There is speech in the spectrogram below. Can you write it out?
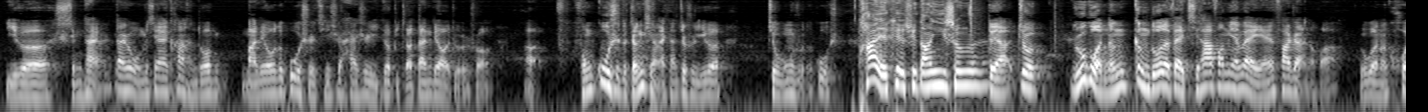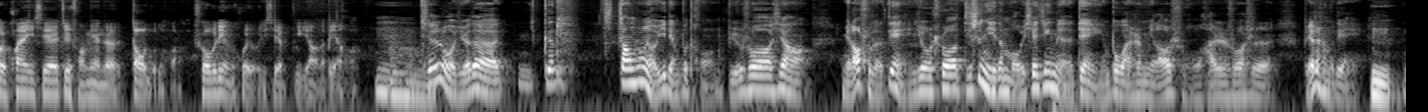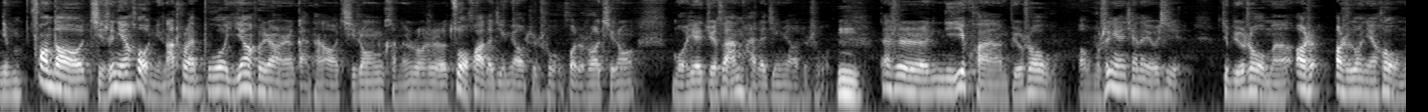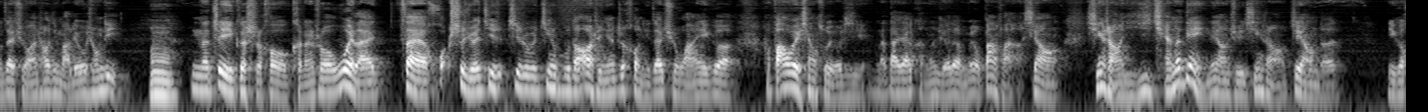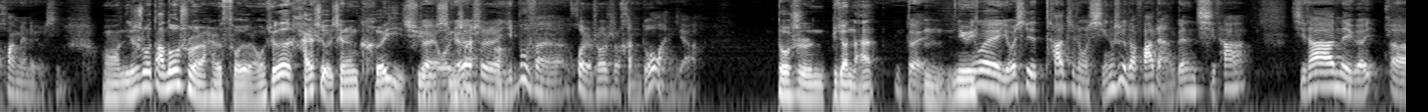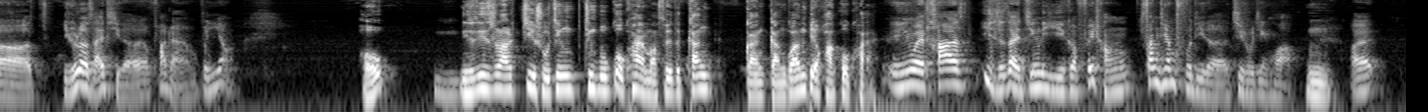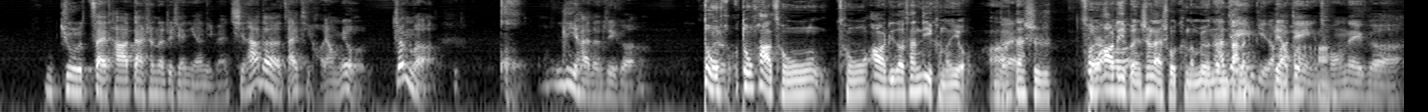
一个形态。但是我们现在看很多马里奥的故事，其实还是一个比较单调，就是说啊、从故事的整体来看，就是一个救公主的故事。她也可以去当医生啊。对啊，就如果能更多的在其他方面外延发展的话，如果能扩宽一些这方面的道路的话，说不定会有一些不一样的变化。嗯，其实我觉得跟当中有一点不同，比如说像米老鼠的电影，就是说迪士尼的某一些经典的电影，不管是米老鼠还是说是别的什么电影，嗯，你放到几十年后，你拿出来播，一样会让人感叹哦，其中可能说是作画的精妙之处，或者说其中某些角色安排的精妙之处。嗯但是你一款，比如说五呃五十年前的游戏，就比如说我们二十二十多年后，我们再去玩超级马里奥兄弟，嗯那这一个时候可能说未来在画视觉技技术进步到二十年之后，你再去玩一个八位像素游戏，那大家可能觉得没有办法像欣赏以前的电影那样去欣赏这样的一个画面的游戏。哦，你是说大多数人还是所有人？我觉得还是有些人可以去对。我觉得是啊一部分或者说是很多玩家。都是比较难。对，嗯，因为因为游戏它这种形式的发展跟其他其他那个呃娱乐载体的发展不一样。哦，你的意思是它技术进进步过快吗？所以的感感感官变化过快。因为它一直在经历一个非常翻天覆地的技术进化，嗯而就在它诞生的这些年里面，其他的载体好像没有这么厉害的这个，动动画从从二 D 到三 D 可能有啊，但是从二 D 本身来说，可能没有那么大电影比的话，变化啊。电影从那个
